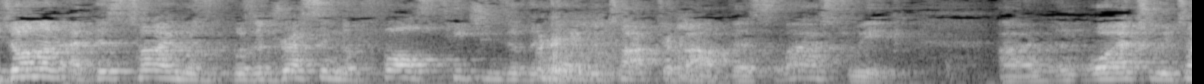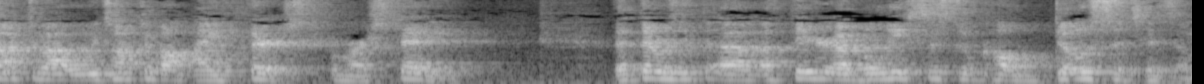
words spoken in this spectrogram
John at this time was, was addressing the false teachings of the day. We talked about this last week. Uh, and, well, actually, we talked about we talked about I thirst from our study. That there was a, a theory, a belief system called Docetism,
